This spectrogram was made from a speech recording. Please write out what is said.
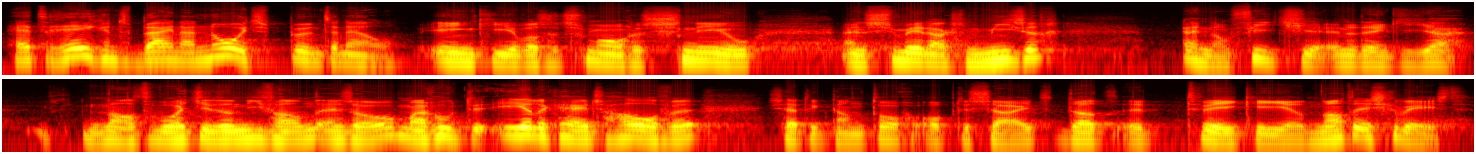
hetregentbijnanooit.nl. Eén keer was het 's morgens sneeuw en smiddags miezer. En dan fiets je en dan denk je, ja, nat word je er niet van en zo. Maar goed, eerlijkheidshalve zet ik dan toch op de site dat het twee keer nat is geweest.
